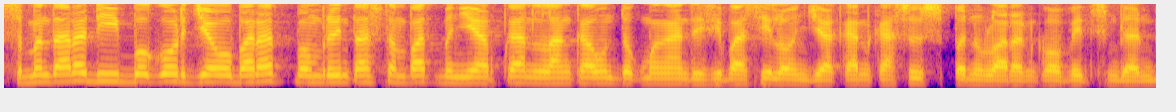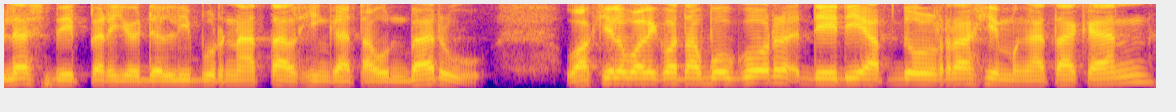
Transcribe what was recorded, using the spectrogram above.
Sementara di Bogor, Jawa Barat, pemerintah setempat menyiapkan langkah untuk mengantisipasi lonjakan kasus penularan COVID-19 di periode libur Natal hingga Tahun Baru. Wakil Wali Kota Bogor, Dedi Abdul Rahim mengatakan,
